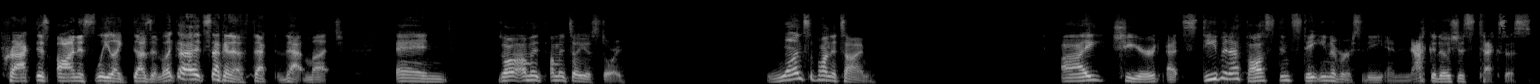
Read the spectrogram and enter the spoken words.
practice honestly like doesn't like uh, it's not going to affect that much. And so I'm gonna, I'm gonna tell you a story. Once upon a time, I cheered at Stephen F. Austin State University in Nacogdoches, Texas.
